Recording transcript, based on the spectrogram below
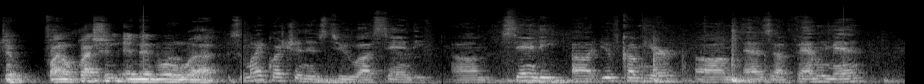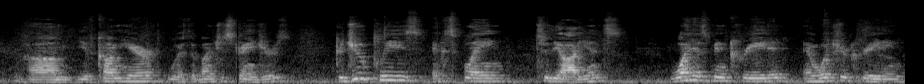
Jim, final question and then we'll, uh, So my question is to uh, Sandy. Um, Sandy, uh, you've come here um, as a family man. Um, you've come here with a bunch of strangers. Could you please explain to the audience what has been created and what you're creating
